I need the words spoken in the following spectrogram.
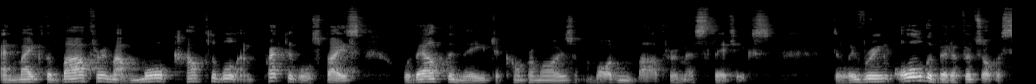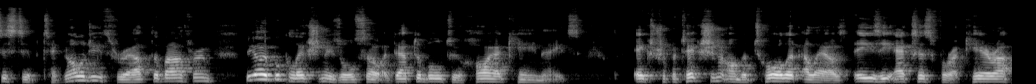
and make the bathroom a more comfortable and practical space without the need to compromise modern bathroom aesthetics. Delivering all the benefits of assistive technology throughout the bathroom, the Opal collection is also adaptable to higher care needs. Extra protection on the toilet allows easy access for a carer,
